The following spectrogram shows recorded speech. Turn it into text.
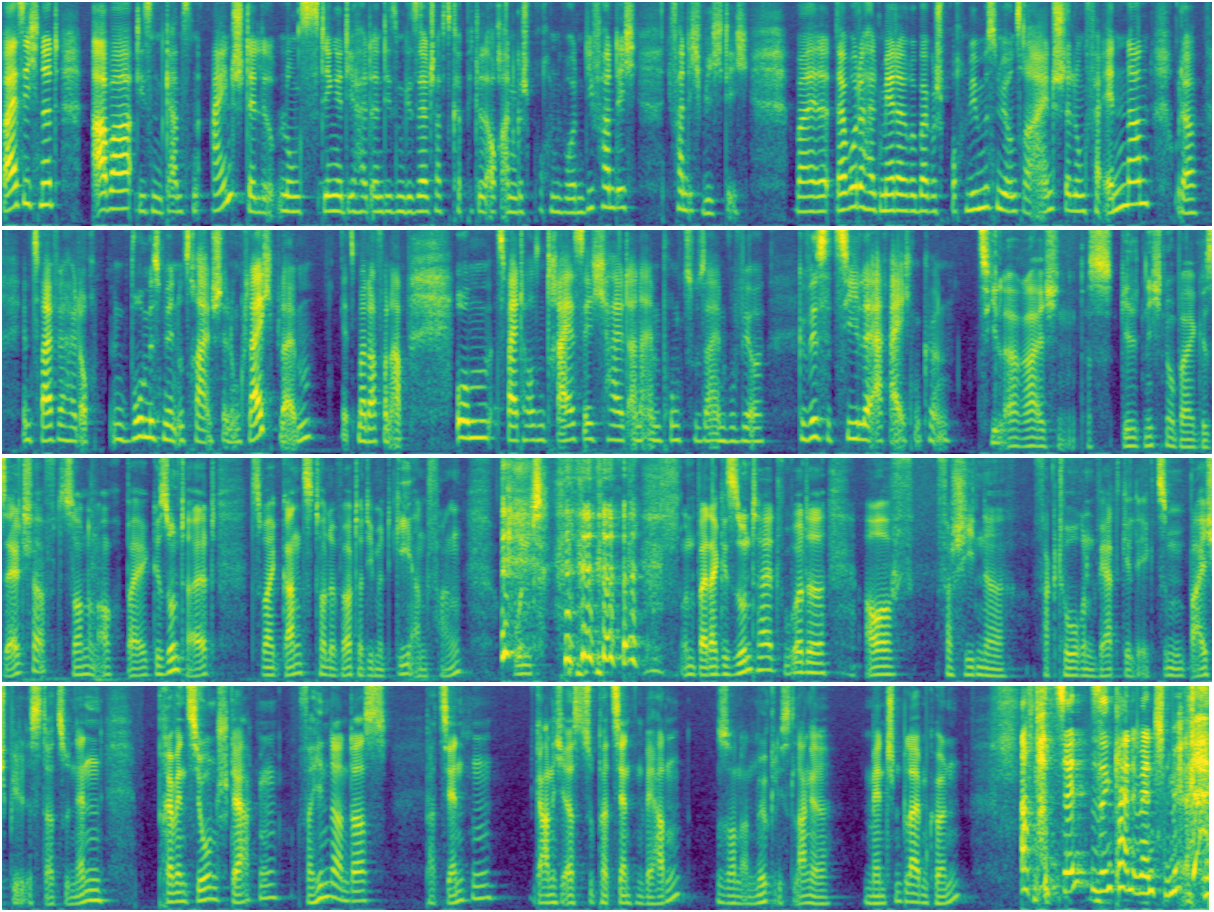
Weiß ich nicht, aber diesen ganzen Einstellungsdinge, die halt in diesem Gesellschaftskapitel auch angesprochen wurden, die fand ich, die fand ich wichtig, weil da wurde halt mehr darüber gesprochen, wie müssen wir unsere Einstellung verändern oder im Zweifel halt auch, wo müssen wir in unserer Einstellung gleich bleiben, jetzt mal davon ab, um 2030 halt an einem Punkt zu sein, wo wir gewisse Ziele erreichen können. Ziel erreichen, das gilt nicht nur bei Gesellschaft, sondern auch bei Gesundheit. Zwei ganz tolle Wörter, die mit G anfangen. Und, und bei der Gesundheit wurde auf verschiedene Faktoren Wert gelegt. Zum Beispiel ist da zu nennen, Prävention stärken, verhindern, dass Patienten gar nicht erst zu Patienten werden, sondern möglichst lange Menschen bleiben können. Ach, Patienten sind keine Menschen mehr.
